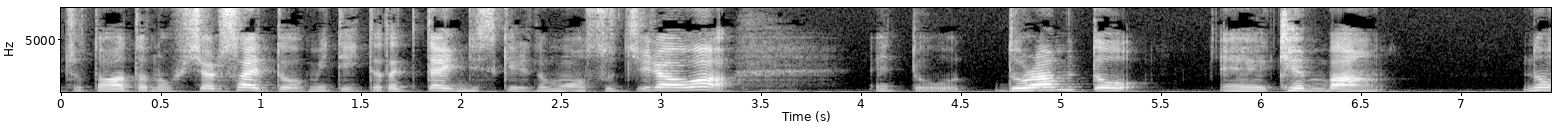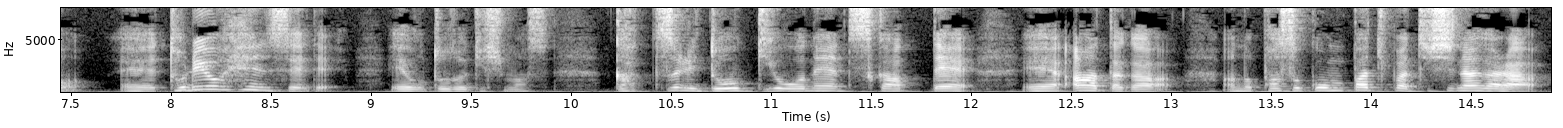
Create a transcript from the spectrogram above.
ちょっとあなたのオフィシャルサイトを見ていただきたいんですけれども、そちらは、えっと、ドラムと、え、鍵盤の、え、トリオ編成で、えー、お届けします。がっつり動機をね、使って、えー、あーたが、あの、パソコンパチパチしながら、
